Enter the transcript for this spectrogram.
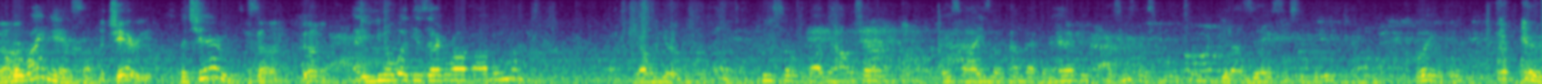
On the gun. right hand side, The chariot. the chariots. Gun, gun. Hey, you know what? Get Zechariah 5 and 1. Y'all want to get a uh, precept about Yahawashi? Based on how he's going to come back and have it? Because he's going to smoke too. Get Isaiah 63. Go ahead, bro.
